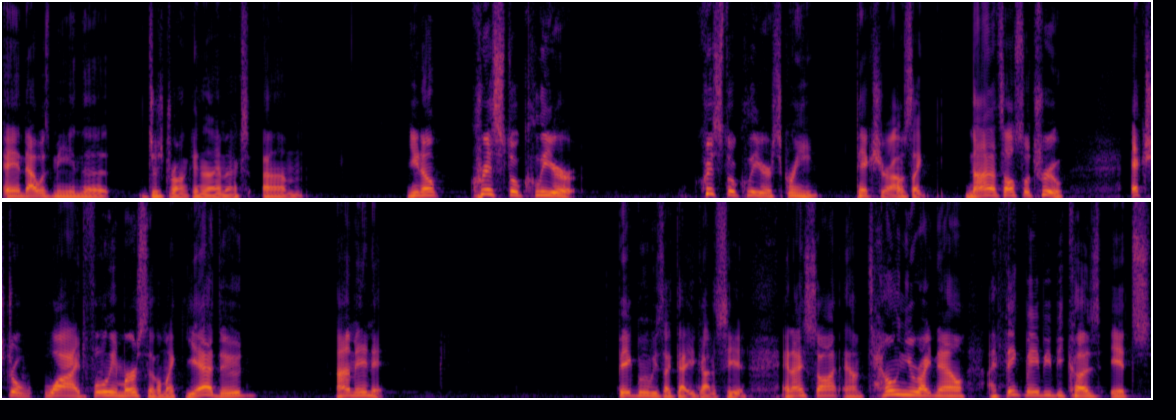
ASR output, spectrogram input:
and that was me in the just drunk in the IMAX. Um, you know, crystal clear crystal clear screen picture. I was like, nah, that's also true. Extra wide, fully immersive. I'm like, yeah, dude, I'm in it. Big movies like that, you got to see it. And I saw it, and I'm telling you right now, I think maybe because it's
